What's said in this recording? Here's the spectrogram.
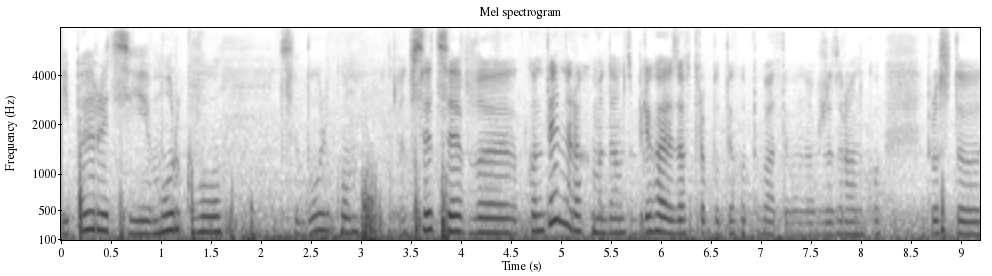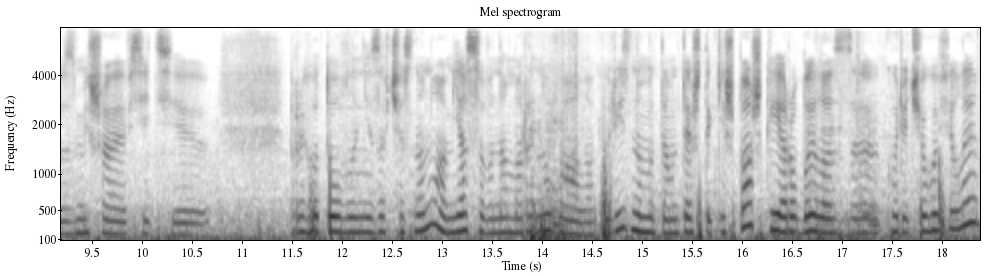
і перець, і моркву, цибульку. Все це в контейнерах мадам зберігає, завтра буде готувати вона вже зранку. Просто змішає всі ці приготовлені завчасно. Ну, а м'ясо вона маринувала. По-різному там теж такі шпажки я робила з курячого філе,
